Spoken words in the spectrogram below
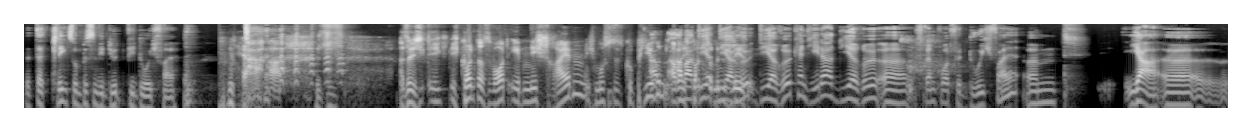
Das, das klingt so ein bisschen wie, wie Durchfall. Ja, also ich, ich, ich konnte das Wort eben nicht schreiben, ich musste es kopieren, aber, ich konnte es Dia- zumindest Diarrhoe, lesen. Diarrhoe kennt jeder. Diarrhoe, äh, Fremdwort für Durchfall. Ähm, ja, äh,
